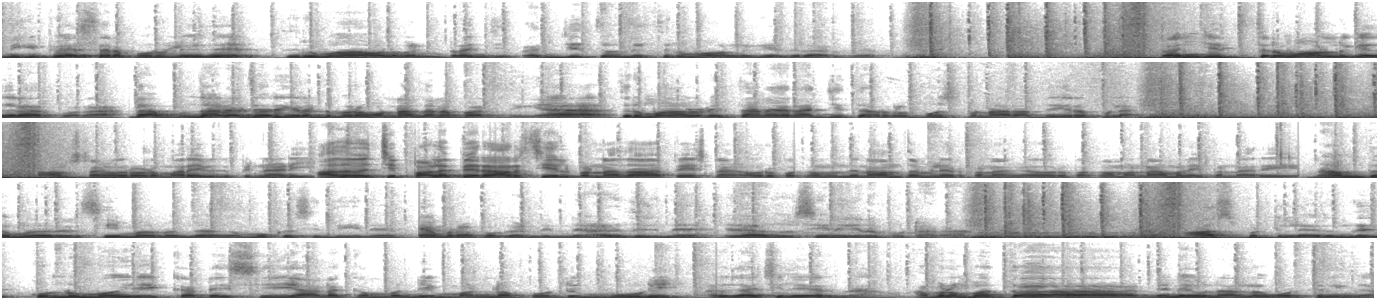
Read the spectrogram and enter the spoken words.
இன்னைக்கு பேசுகிற பொருள் எது? திருமாவளவன் ரஞ்சித். ரஞ்சித் வந்து திருமாவளவனுக்கு எதிராக இருக்காரு. ரஞ்சித் திருமாவளவனுக்கு எதிராக இருப்பாரா? நான் முந்தானத்து வரைக்கும் ரெண்டு பேரும் ஒன்றா தானே இருந்தீங்க? திருமாவளவனை தானே ரஞ்சித் அவர்கள் பூஸ்ட் பண்ணார் அந்த இறப்புல. ஆம்ஸ்டாங் அவரோட மறைவுக்கு பின்னாடி அதை வச்சு பல பேர் அரசியல் பண்ணாதா பேசினாங்க. ஒரு பக்கம் வந்து நாம் தமிழர் பண்ணாங்க ஒரு பக்கம் அண்ணாமலை பண்ணாரு. நாம் தமிழர் சீமான் வந்து அங்கே மூக்க சிந்திக்கின்னு கேமரா பக்கம் நின்று அழுதுகின்னு ஏதாவது ஒரு சீனை போட்டாரா ஹாஸ்பிட்டல்ல இருந்து கொண்டு போய் கடைசி அடக்கம் பண்ணி மண்ணை போட்டு மூடி அருகாட்சியிலே இருந்தாங்க. அப்புறம் பார்த்தா நினைவு நாளில் ஒருத்தனைங்க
